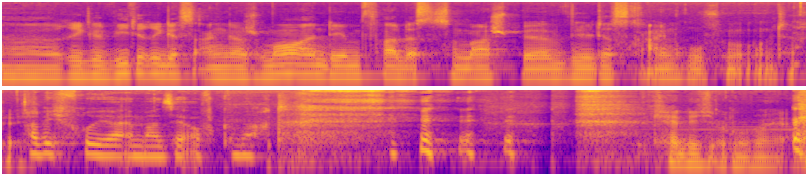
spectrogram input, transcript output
uh, regelwidriges Engagement in dem Fall ist zum Beispiel wildes Reinrufen im Unterricht. Habe ich früher immer sehr oft gemacht. Kenne ich irgendwoher.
